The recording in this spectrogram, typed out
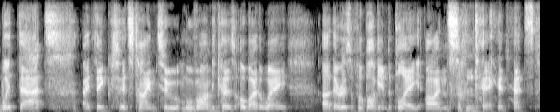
with that, I think it's time to move on because, oh, by the way, uh, there is a football game to play on Sunday, and that's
